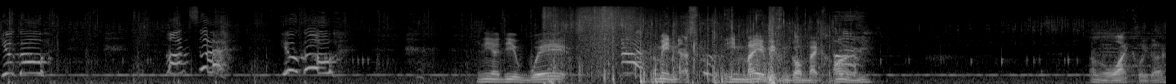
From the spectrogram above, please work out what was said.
Hugo! Answer! Hugo! Any idea where? I mean, uh, he may have even gone back home. Unlikely though.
